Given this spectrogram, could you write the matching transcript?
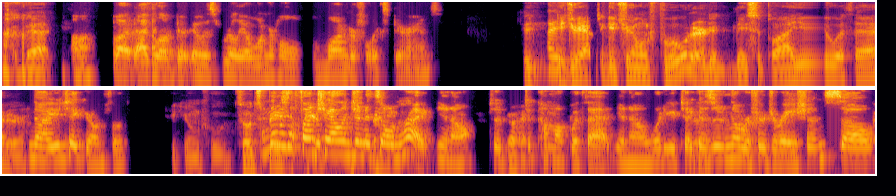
I bet. Uh, but I loved it. It was really a wonderful, wonderful experience. Did, did you have to get your own food, or did they supply you with that, or No, you take your own food. Take your own food? So it's And that was a fun challenge in its own right, you know, to, Right. to come up with that. You know, what do you take? Sure. Because there's no refrigeration. So,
